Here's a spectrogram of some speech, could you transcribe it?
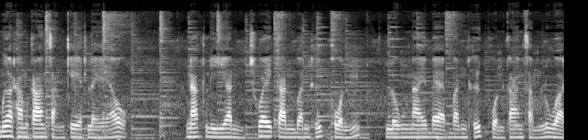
เมื่อทำการสังเกตแล้ว นักเรียนช่วยกันบันทึกผล ลงในแบบบันทึกผลการสำรวจ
